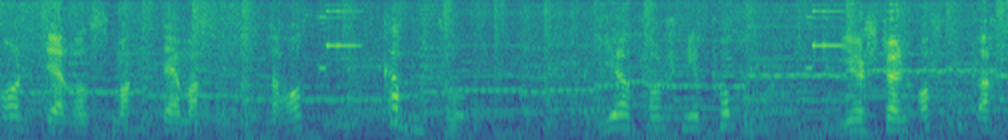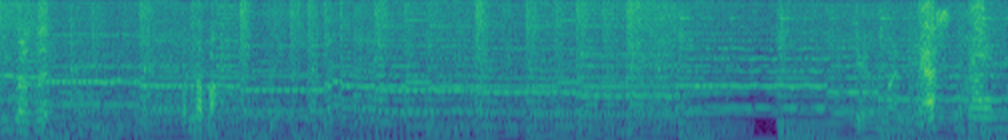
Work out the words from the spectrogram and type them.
und daraus macht der macht uns daraus Kabuto. Wir erforschen hier Pokémon. Wir stellen oft Gutachten über seltene Pokémon. Wunderbar. Gehen wir mal den ersten rein.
